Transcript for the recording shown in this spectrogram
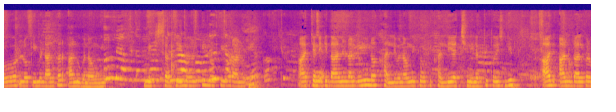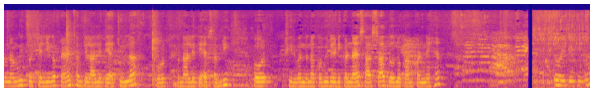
और लौकी में डालकर आलू बनाऊँगी। मिक्स सब्ज़ी में लौकी और आलू की। आज चने की दाल नहीं डालूँगी ना खाली बनाऊँगी क्योंकि खाली अच्छी नहीं लगती तो इसलिए आज आलू डालकर बनाऊँगी तो चलिएगा फ्रेंड्स हम जला लेते हैं चूल्हा और बना लेते हैं सब्ज़ी। और फिर वंदना को भी रेडी करना है साथ साथ दोनों काम करने हैं। तो ये देखिएगा,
